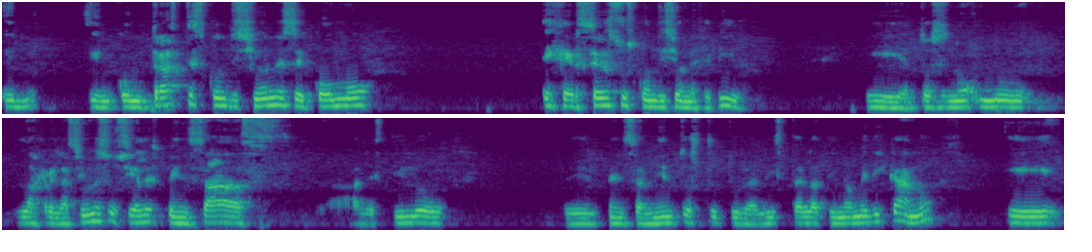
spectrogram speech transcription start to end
en, contrastes condiciones de cómo ejercer sus condiciones de vida. Y entonces no, las relaciones sociales pensadas al estilo del pensamiento estructuralista latinoamericano eh,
